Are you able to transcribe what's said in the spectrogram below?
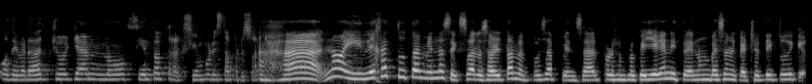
o de verdad yo ya no siento atracción por esta persona. Ajá, no, y deja tú también lo sexual. O sea, ahorita me puse a pensar, por ejemplo, que lleguen y te den un beso en el cachete y tú de que,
